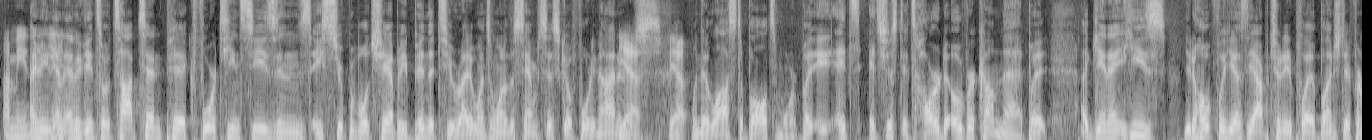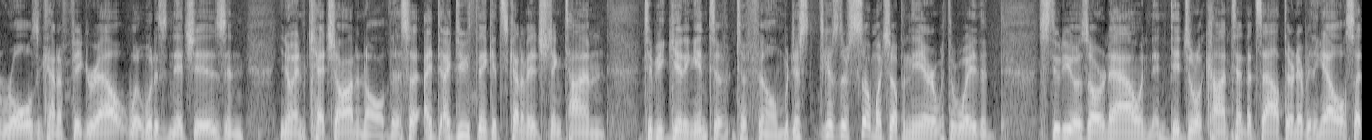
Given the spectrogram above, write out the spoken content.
I mean, I mean, and, and again, so top 10 pick, 14 seasons, a Super Bowl champion. He'd been to two, right? He went to one of the San Francisco 49ers Yes, yep. when they lost to Baltimore. But it, it's it's just, it's hard to overcome that. But again, he's, you know, hopefully he has the opportunity to play a bunch of different roles and kind of figure out what, what his niche is and, you know, and catch on and all of this. I, I do think it's kind of an interesting time to be getting into to film, but just because there's so much up in the air with the way that studios are now and, and digital content that's out there and everything else. I,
